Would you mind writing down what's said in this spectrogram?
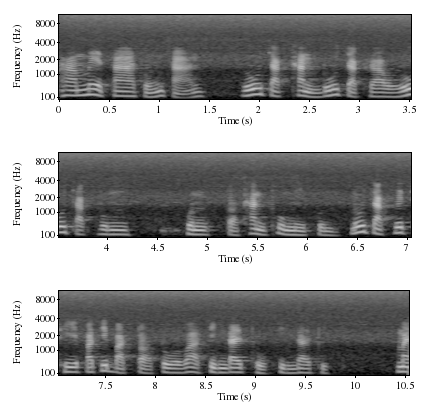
ความเมตตาสงสาร รู้จักท่าน รู้จักเรา รู้จักบุญคุณต่อท่านผู้มีคุณ รู้จักวิธีปฏิบัติต่อตัวว่าจริงได้ถูกจริงได้ผิด ไม่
